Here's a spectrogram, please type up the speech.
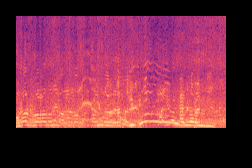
মোবাইল মোবাইল পানি মারে পানি মারে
